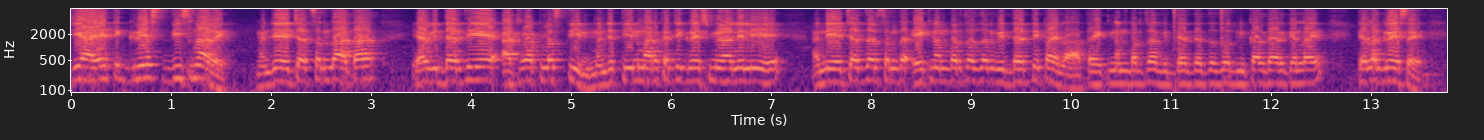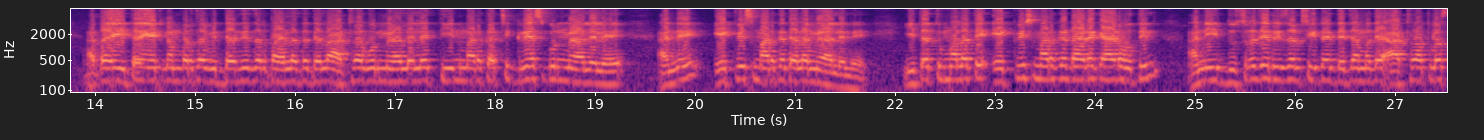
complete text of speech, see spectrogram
जी आहे ती ग्रेस दिसणार आहे. म्हणजे याच्यात समजा आता या विद्यार्थी अठरा प्लस तीन म्हणजे तीन मार्काची ग्रेस मिळालेली आहे. आणि याच्यात जर समजा एक नंबरचा जर विद्यार्थी पाहिला आता एक नंबरचा विद्यार्थ्याचा जो निकाल तयार केला आहे त्याला ग्रेस आहे. आता इथं एक नंबरचा विद्यार्थी जर पाहिला तर त्याला अठरा गुण मिळालेले तीन मार्काची ग्रेस गुण मिळालेले आहे. आणि एकवीस मार्क त्याला मिळालेले आहे. इथं तुम्हाला ते एकवीस मार्क डायरेक्ट ऍड होतील आणि दुसरं जे रिझल्ट शीट आहे त्याच्यामध्ये अठरा प्लस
